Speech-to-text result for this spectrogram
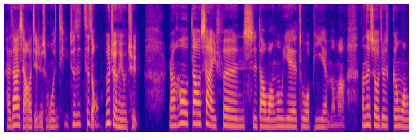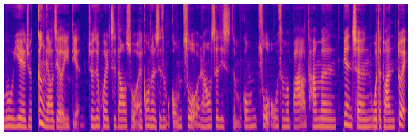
还是他想要解决什么问题？就是这种，我就觉得很有趣。然后到下一份是到网络业做 PM 了嘛？那那时候就是跟网络业就更了解了一点，就是会知道说，哎，工程师怎么工作，然后设计师怎么工作，我怎么把他们变成我的团队，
